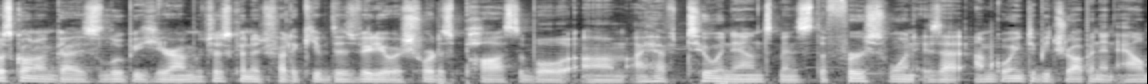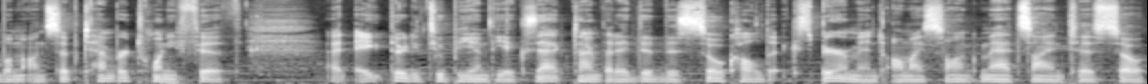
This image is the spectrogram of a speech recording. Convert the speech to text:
What's going on guys, Loopie here. I'm just going to try to keep this video as short as possible. Um, I have two announcements. The first one is that I'm going to be dropping an album on September 25th at 8.32 p.m. the exact time that I did this so-called experiment on my song Mad Scientist. So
